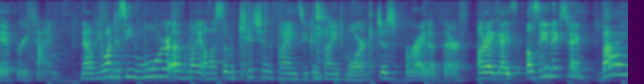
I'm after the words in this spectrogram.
every time. Now, if you want to see more of my awesome kitchen finds, you can find more just right up there. All right, guys, I'll see you next time. Bye.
